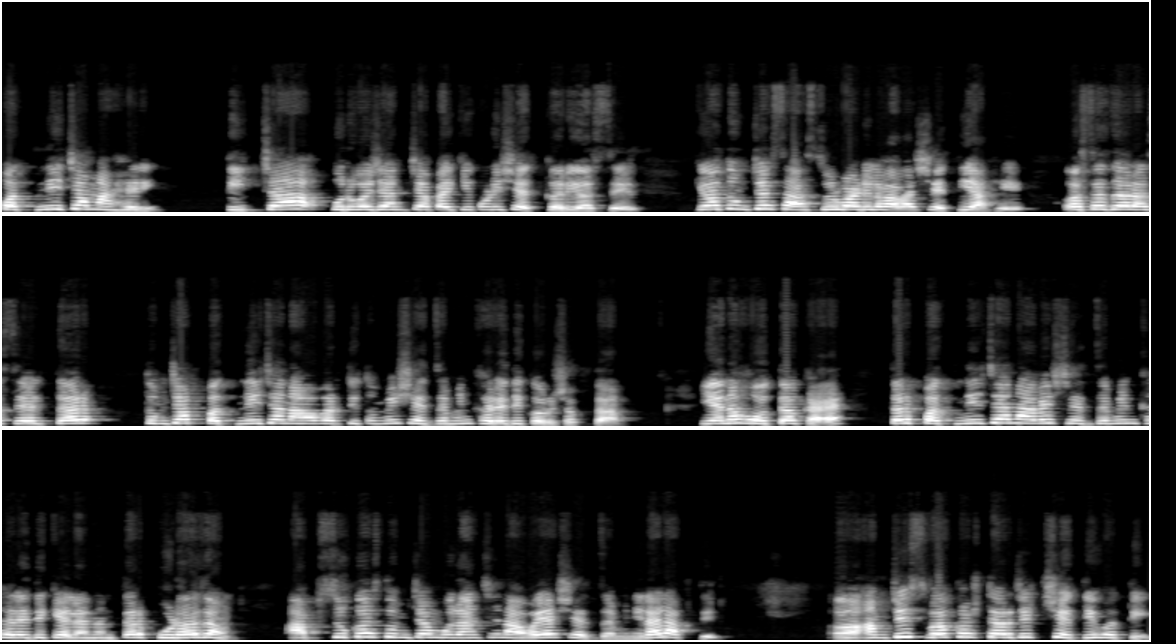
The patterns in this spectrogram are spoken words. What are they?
पत्नीच्या माहेरी तिच्या पूर्वजांच्या पैकी कोणी शेतकरी असेल किंवा तुमच्या सासूरवाडीला बाबा शेती आहे असं जर असेल तर तुमच्या पत्नीच्या नावावरती तुम्ही शेतजमीन खरेदी करू शकता. यानं होतं काय? तर पत्नीच्या नावे शेतजमीन खरेदी केल्यानंतर पुढे जाऊन आपसुकच तुमच्या मुलांची नावं या शेतजमिनीला लागतील. आमची स्वकष्टार्जित शेती होती.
